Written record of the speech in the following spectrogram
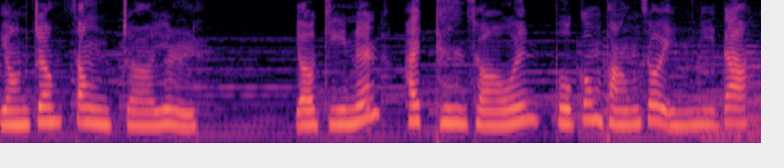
영적 성자율 여기는 하여튼 서울 복음 방송입니다.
